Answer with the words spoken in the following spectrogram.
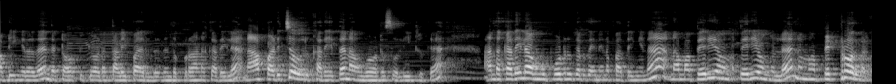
அப்படிங்கிறத இந்த டாப்பிக்கோட தலைப்பாக இருந்தது இந்த புராண கதையில். நான் படித்த ஒரு கதையை தான் நான் உங்களோட சொல்லிட்டு இருக்கேன். அந்த கதையில் அவங்க போட்டிருக்கிறது என்னென்னு பார்த்தீங்கன்னா நம்ம பெரியவங்க பெரியவங்கள நம்ம பெற்றோர்கள்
